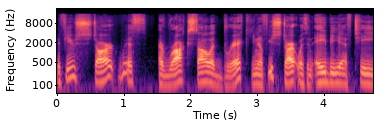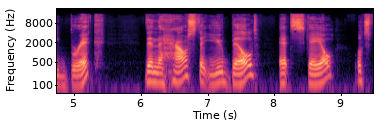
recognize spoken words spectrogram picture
if you start with a rock solid brick, you know, if you start with an ABFT brick, then the house that you build at scale looks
